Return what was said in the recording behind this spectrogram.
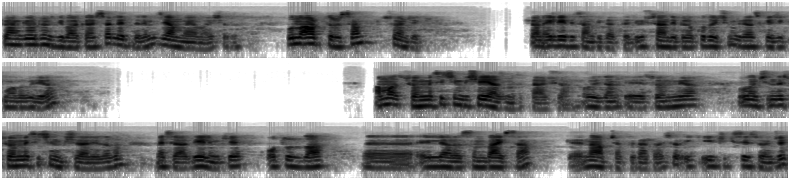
Şu an gördüğünüz gibi arkadaşlar ledlerimiz yanmaya başladı. Bunu arttırırsam sönecek. Şu an 57 santigrat dedi. 3 saniyede bir okuduğu için biraz gecikme olabiliyor. Ama sönmesi için bir şey yazmadık daha şu an. O yüzden e, sönmüyor. Bunun için de sönmesi için bir şeyler yazalım. Mesela diyelim ki 30 ile e, 50 arasındaysa e, ne yapacaktık arkadaşlar? İlk, ilk ikisi sönecek.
